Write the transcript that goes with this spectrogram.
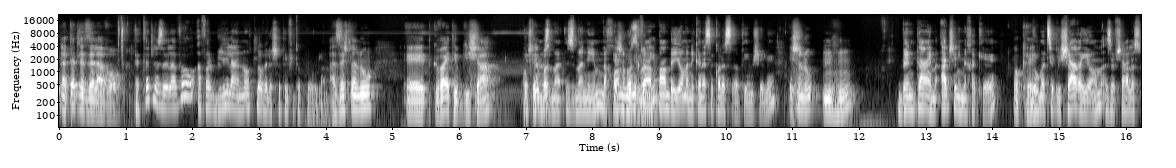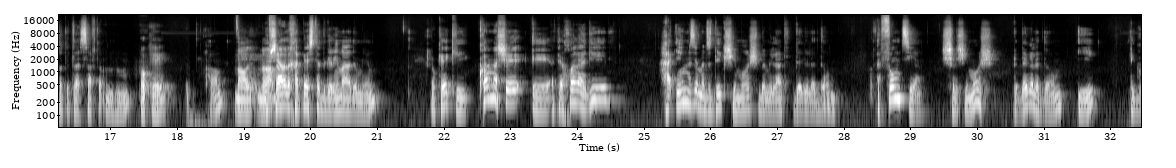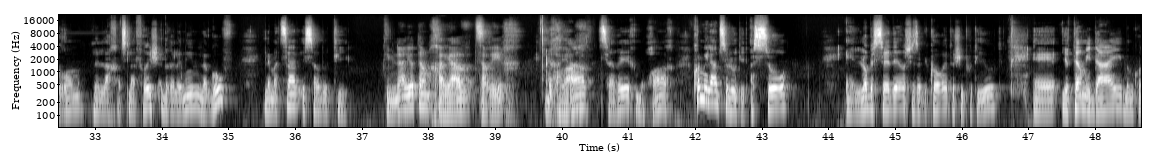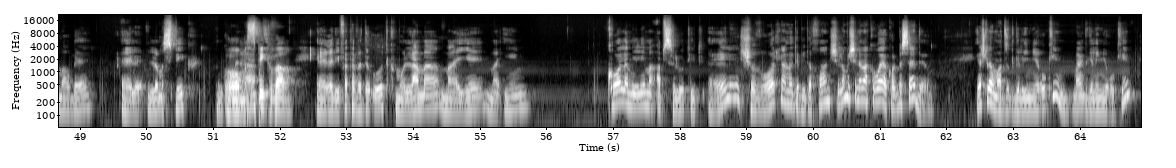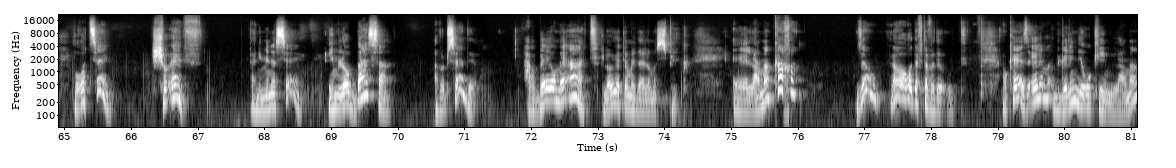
לתת לזה לעבור. לתת לזה לעבור, אבל בלי לענות לו ולשתף איתו פעולה. אז יש לנו, אה, תקבע איתי פגישה. יש אוקיי, לנו זמנים, נכון? יש לנו בוא נקבע זמנים. פעם ביום אני אכנס לכל הסרטים שלי. יש לנו, בינתיים, עד שאני מחכה, אוקיי, והוא מציג לי שער היום, אז אפשר לעשות את הסבתא, אוקיי. נכון? מה? אפשר לחפש את הדגלים האדומים, אוקיי? כי כל מה שאתה יכול להגיד, האם זה מצדיק שימוש במילת דגל אדום? הפונקציה של שימוש בדגל אדום היא לגרום ללחץ, להפריש אדרלנין לגוף למצב הישרדותי. תמנע לי אותם, חייב, צריך, חייב, מוכרח. צריך, מוכרח, כל מילה אבסולוטית, אסור, אה, לא בסדר, שזה ביקורת או שיפוטיות, אה, יותר מדי במקום הרבה, אה, לא מספיק במקום או מעט, מספיק כבר. אה, רדיפת הוודאות כמו למה, מה יהיה, מה אם, כל המילים האבסולוטית האלה שוברות לנו את הביטחון שלא משנה מה קורה הכל בסדר. יש לעומת זאת דגלים ירוקים, מה עם דגלים ירוקים? רוצה, שואף, אני מנסה, אם לא באסה, אבל בסדר, הרבה או מעט, לא יותר מדי לא מספיק. אה, למה? ככה. זהו, לא רודף את הוודאות. אוקיי? אז אלה דגלים ירוקים. למה?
